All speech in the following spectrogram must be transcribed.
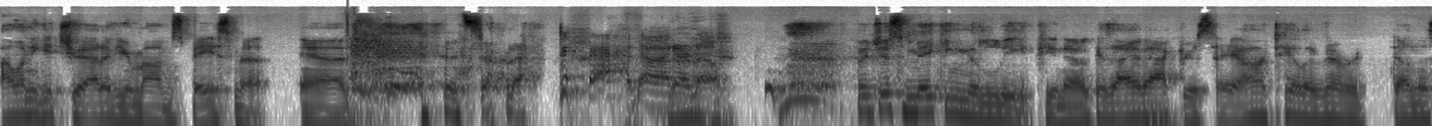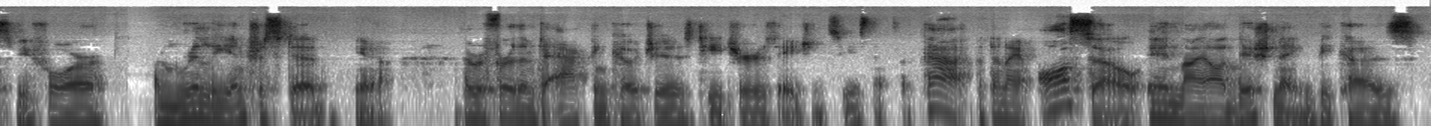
I want to get you out of your mom's basement and, and start acting. no, I don't know. but just making the leap, you know, because I have actors say, Oh, Taylor, I've never done this before. I'm really interested, you know. I refer them to acting coaches, teachers, agencies, things like that. But then I also, in my auditioning, because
